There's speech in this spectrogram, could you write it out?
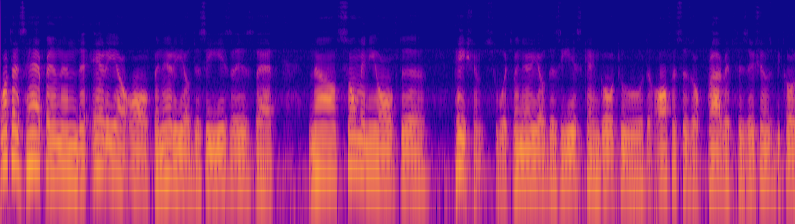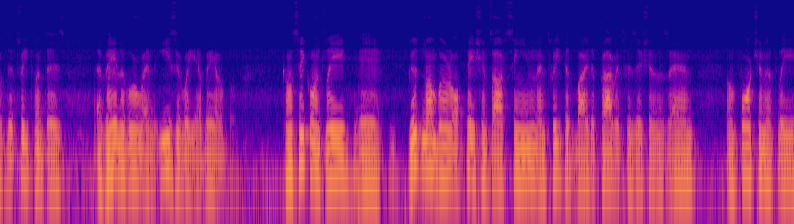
What has happened in the area of venereal disease is that now so many of the patients with venereal disease can go to the offices of private physicians because the treatment is available and easily available. Consequently, a good number of patients are seen and treated by the private physicians, and unfortunately,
